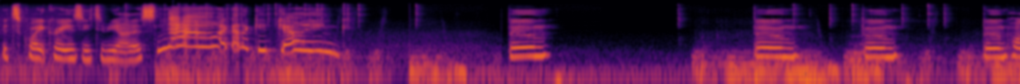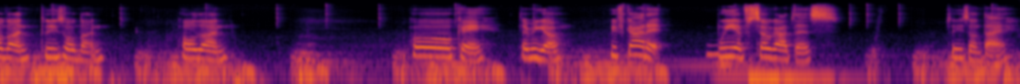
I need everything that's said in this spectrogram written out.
It's quite crazy to be honest. No, I gotta keep going. Boom. Boom. Boom. Boom. Hold on. Please hold on. Hold on. Okay. There we go. We've got it. We have so got this. Please don't die.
